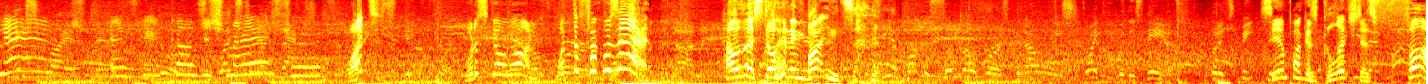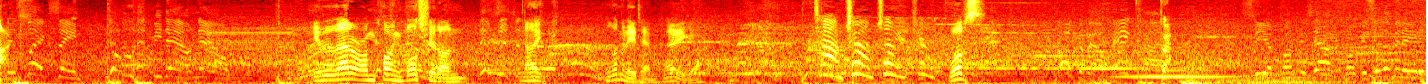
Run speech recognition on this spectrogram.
yes. What? What is going on? What the fuck was that? How is I still hitting buttons? CM Punk is glitched as fuck. Either that or I'm calling bullshit on this eliminate him. There you go. Chomp, chomp, chomp, chomp. Whoops. talk about big time. CM Punk is out. Punk is eliminated.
